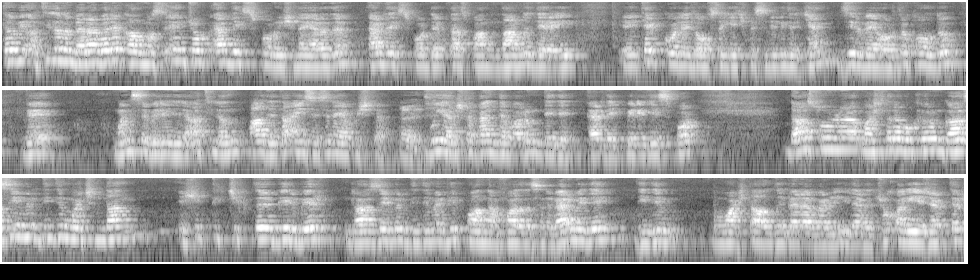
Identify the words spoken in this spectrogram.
Tabii Atilla'nın berabere kalması en çok Erdek Spor'un işine yaradı. Erdek Spor deplasmanında Narlıdere'yi e, tek golle de olsa geçmesini bilirken zirveye ortak oldu ve Manisa Belediye ile Atilla'nın adeta ensesine yapıştı. Evet. Bu yarışta ben de varım dedi Erdek Belediyespor. Daha sonra maçlara bakıyorum. Gazi Emir Didim maçından eşitlik çıktı 1-1. Gazi Emir Didim'e bir puandan fazlasını vermedi. Didim bu maçta aldığı beraberliği ileride çok arayacaktır.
